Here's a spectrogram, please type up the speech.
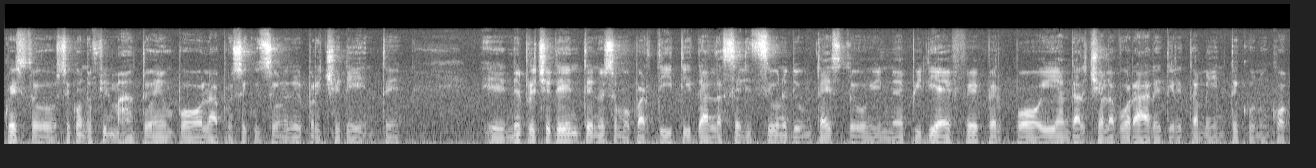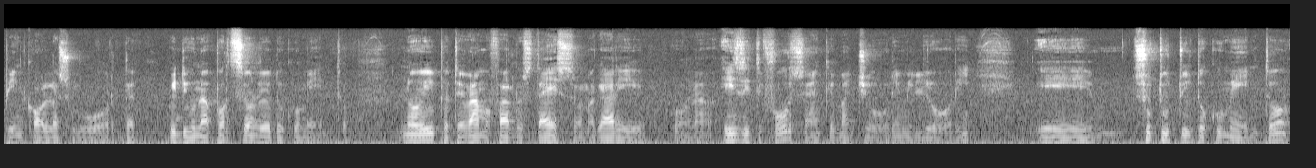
questo secondo filmato è un po' la prosecuzione del precedente. E nel precedente noi siamo partiti dalla selezione di un testo in PDF per poi andarci a lavorare direttamente con un copia e incolla sul Word, quindi una porzione del documento. Noi potevamo fare lo stesso, magari con esiti forse anche maggiori, migliori, su tutto il documento,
